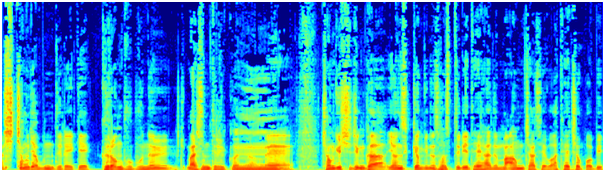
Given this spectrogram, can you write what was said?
시청자분들에게 그런 부분을 말씀드릴 거예요. 음. 네. 정규 시즌과 연습 경기는 선수들이 대하는 마음 자세와 대처법이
